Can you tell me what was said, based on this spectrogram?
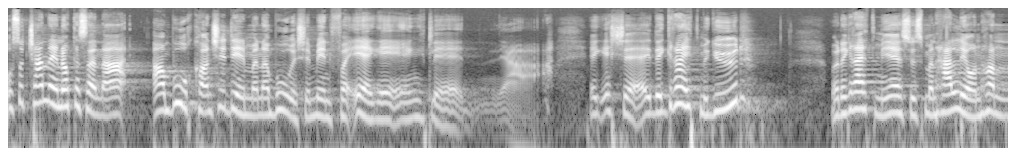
Og så kjenner jeg noen som nei, han bor kanskje i din, men han bor ikke min, for jeg er egentlig ja, jeg er ikke, Det er greit med Gud, og det er greit med Jesus, men Helligånd han,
